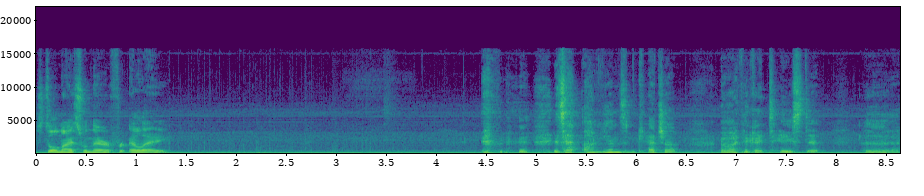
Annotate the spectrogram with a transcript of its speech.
Still a nice one there for LA. Is that onions and ketchup? Oh, I think I taste it. Ugh.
